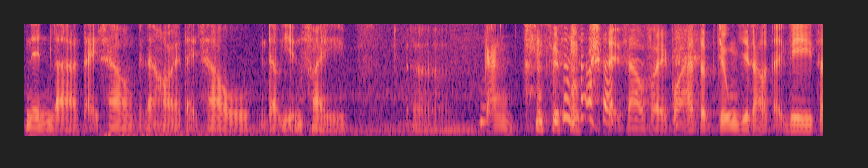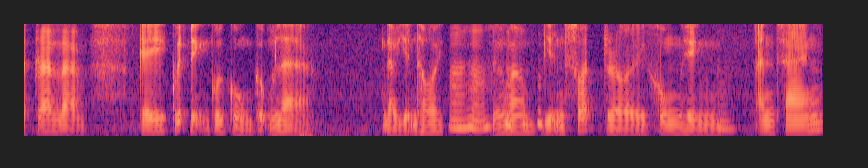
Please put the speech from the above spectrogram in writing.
Nên là tại sao người ta hỏi tại sao đạo diễn phải uh, căng? Tại sao phải quá tập trung gì đó? Tại vì thật ra là cái quyết định cuối cùng cũng là đạo diễn thôi uh-huh. đúng không? Diễn xuất rồi khung hình uh-huh. ánh sáng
